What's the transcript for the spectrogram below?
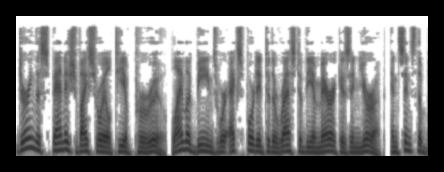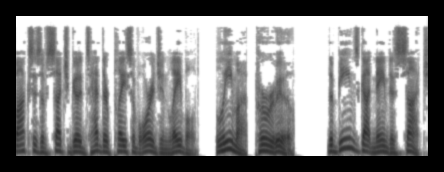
During the Spanish Viceroyalty of Peru, lima beans were exported to the rest of the Americas and Europe, and since the boxes of such goods had their place of origin labeled, Lima, Peru, the beans got named as such.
